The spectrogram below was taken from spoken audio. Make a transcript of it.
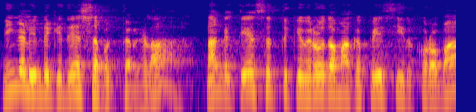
நீங்கள் இன்றைக்கு தேசபக்தர்களா? நாங்கள் தேசத்துக்கு விரோதமாக பேசி இருக்கிறோமா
